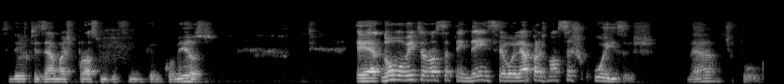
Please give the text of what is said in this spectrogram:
se Deus quiser, mais próximo do fim do que no começo, é, normalmente a nossa tendência é olhar para as nossas coisas, né? Tipo, o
